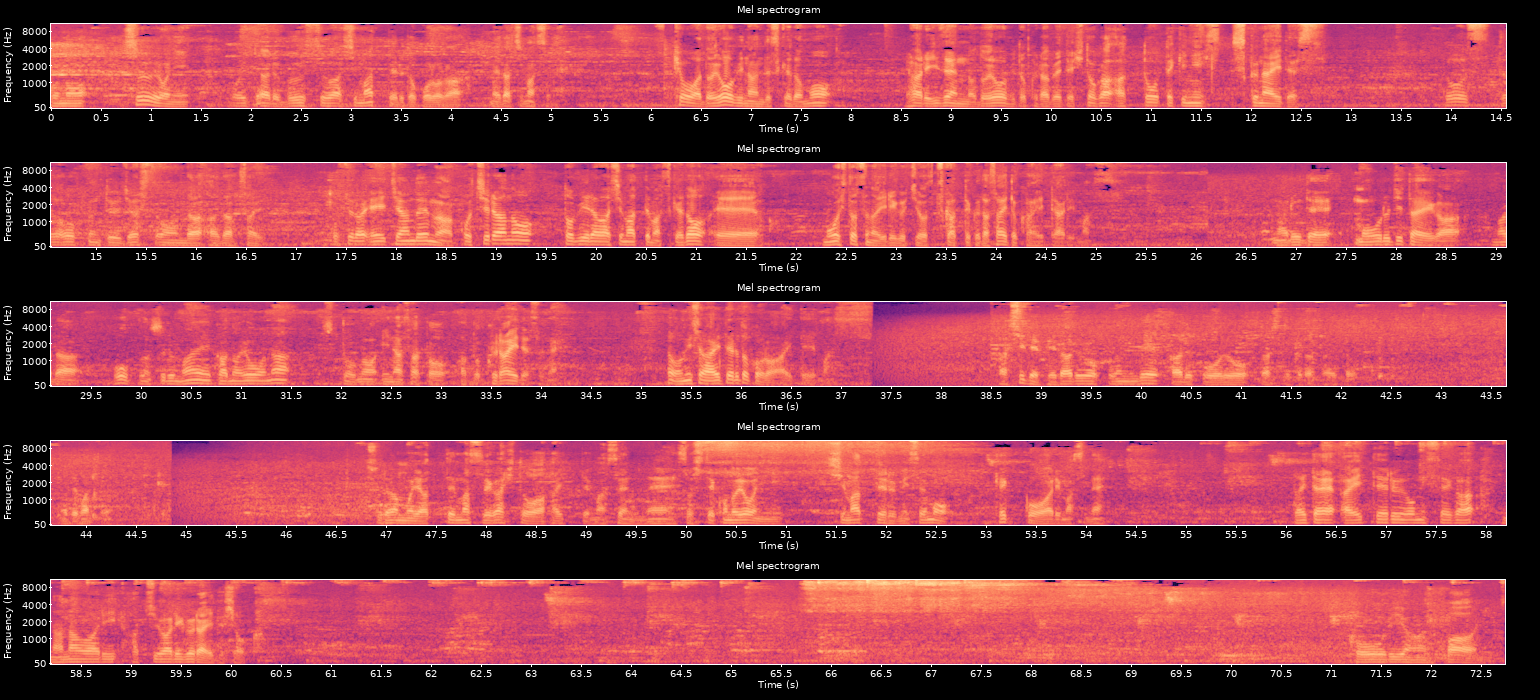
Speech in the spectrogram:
この通路に置いてあるブースは閉まっているところが目立ちますね。今日は土曜日なんですけども、やはり以前の土曜日と比べて人が圧倒的に少ないです。Doors open to just on the other side. こちら H&M はこちらの扉は閉まってますけど、えー、もう一つの入り口を使ってくださいと書いてあります。まるでモール自体がまだオープンする前かのような人のいなさと、あと暗いですね。お店は開いてるところは開いています。足でペダルを踏んでアルコールを出してくださいと。出ました。こちらもやってますが人は入ってませんね。そしてこのように閉まってる店も結構ありますね。だいたい開いてるお店が7割、8割ぐらいでしょうか。コーリアンファーニ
